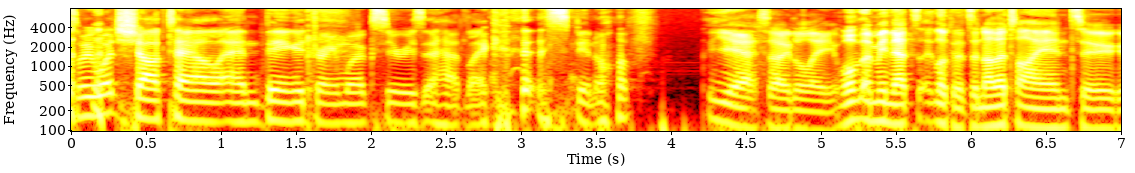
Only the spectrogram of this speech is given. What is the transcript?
So we watched Shark Tale and being a DreamWorks series it had like a spin off. Yeah, totally. Well, I mean, that's look, that's another tie-in to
